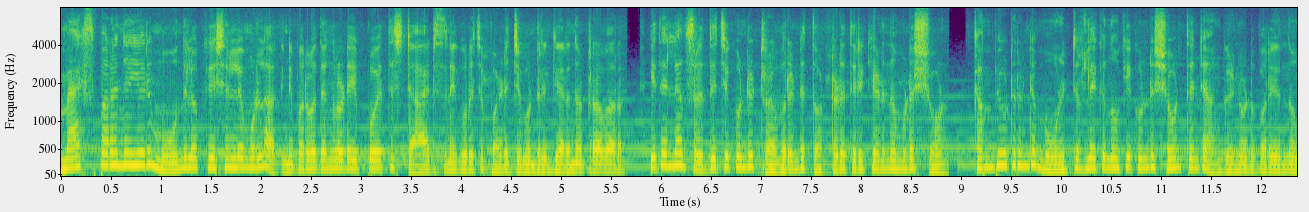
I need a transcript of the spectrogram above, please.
മാക്സ് പറഞ്ഞ ഈ ഒരു മൂന്ന് ലൊക്കേഷനിലുമുള്ള അഗ്നിപർവതങ്ങളുടെ ഇപ്പോഴത്തെ സ്റ്റാറ്റസിനെ കുറിച്ച് പഠിച്ചുകൊണ്ടിരിക്കുകയായിരുന്നു ട്രവർ. ഇതെല്ലാം ശ്രദ്ധിച്ചുകൊണ്ട് ട്രവറിന്റെ തൊട്ടടുത്തിരിക്കുകയാണ് നമ്മുടെ ഷോൺ. കമ്പ്യൂട്ടറിന്റെ മോണിറ്ററിലേക്ക് നോക്കിക്കൊണ്ട് ഷോൺ തന്റെ അങ്കിളിനോട് പറയുന്നു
